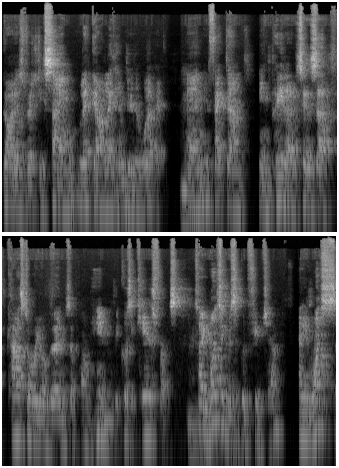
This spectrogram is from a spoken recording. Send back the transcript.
God is virtually saying, let go and let him do the work. Mm. And in fact, um, in Peter, it says, uh, cast all your burdens upon him because he cares for us. Mm. So he wants to give us a good future and he wants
